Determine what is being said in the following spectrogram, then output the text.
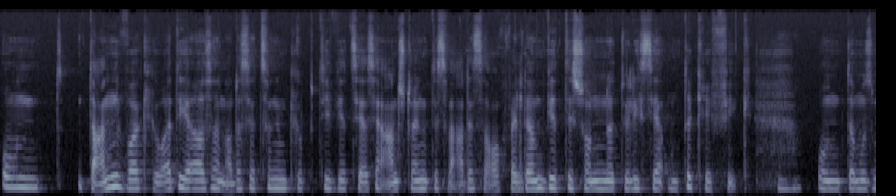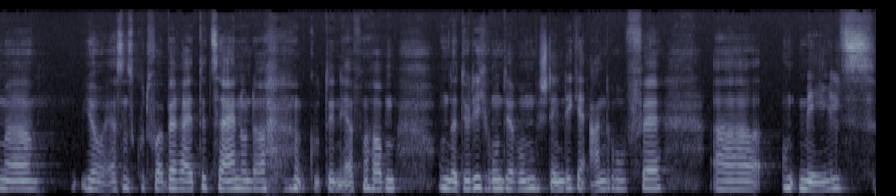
und dann war klar, die Auseinandersetzung im Club, die wird sehr, sehr anstrengend. Das war das auch, weil dann wird das schon natürlich sehr untergriffig. Mhm. Und da muss man ja, erstens gut vorbereitet sein und auch gute Nerven haben und natürlich rundherum ständige Anrufe äh, und Mails.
